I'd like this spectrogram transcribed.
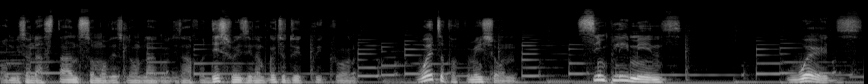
or misunderstand some of these love languages, and for this reason, I'm going to do a quick run. Words of affirmation simply means words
